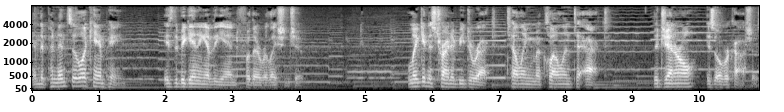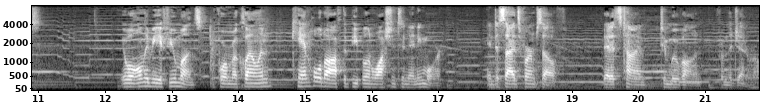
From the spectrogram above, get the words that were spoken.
and the Peninsula Campaign is the beginning of the end for their relationship. Lincoln is trying to be direct, telling McClellan to act. The general is overcautious. It will only be a few months before McClellan can't hold off the people in Washington anymore and decides for himself that it's time to move on from the general.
